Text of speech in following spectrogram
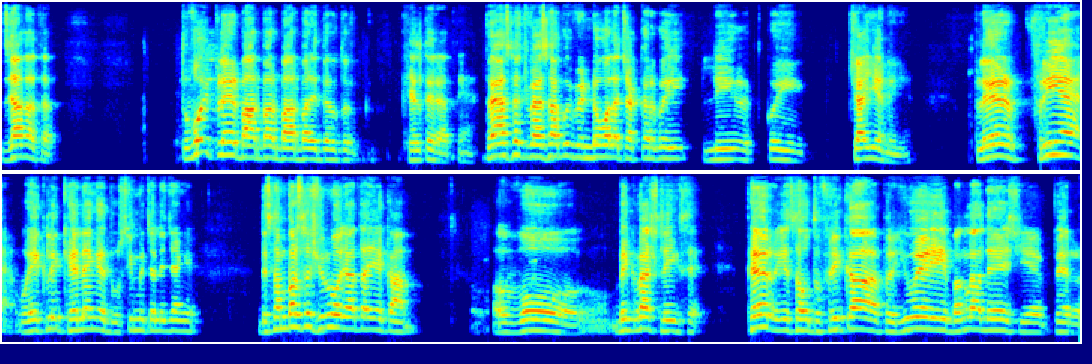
ज़्यादातर। तो वही प्लेयर बार बार बार बार इधर उधर खेलते रहते हैं। तो ऐसा वैसा कोई विंडो वाला चक्कर, कोई लीग कोई चाहिए नहीं है। प्लेयर फ्री है, वो एक लीग खेलेंगे, दूसरी में चले जाएँगे। दिसंबर से शुरू हो जाता है ये काम, वो बिग बैश लीग से। फिर ये साउथ अफ्रीका, फिर यूएई बांग्लादेश, ये फिर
